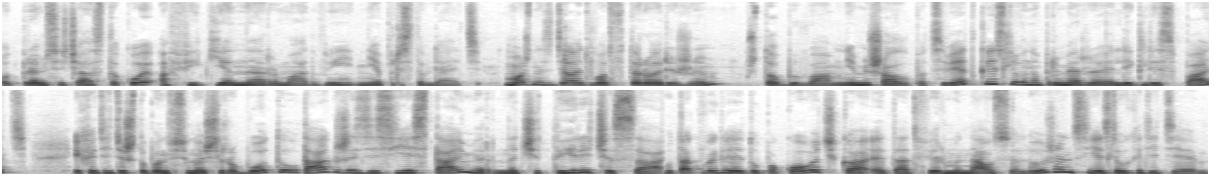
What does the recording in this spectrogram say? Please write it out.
Вот прямо сейчас такой офигенный аромат, вы не представляете. Можно сделать вот второй режим, чтобы вам не мешала подсветка, если вы, например, легли спать и хотите, чтобы он всю ночь работал. Также здесь есть таймер на 4 часа. Вот так выглядит упаковочка, это от фирмы Now Solutions. Если вы хотите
